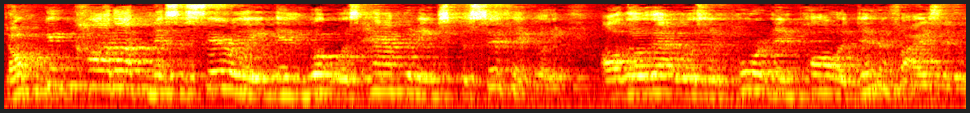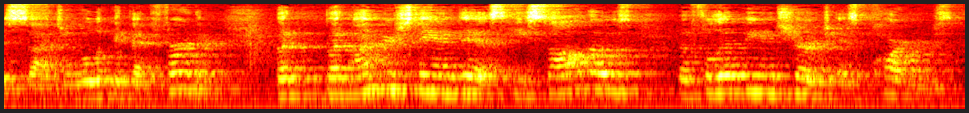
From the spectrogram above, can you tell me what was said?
Don't get caught up necessarily in what was happening specifically, although that was important and Paul identifies it as such, and we'll look at that further. But, but understand this he saw those, the Philippian church, as partners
